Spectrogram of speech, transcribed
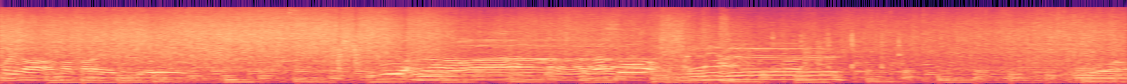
これが甘辛焼きでうわうまそう。マヨネーズあなんか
